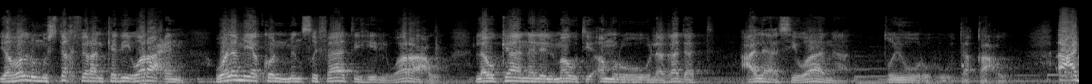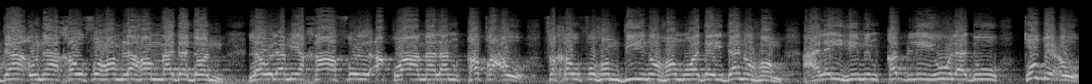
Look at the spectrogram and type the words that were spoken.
يظل مستغفرا كذي ورع ولم يكن من صفاته الورع. لو كان للموت أمره لغدت على سوانا طيوره تقع. أعداؤنا خوفهم لهم مدد. لو لم يخافوا الأقوام لانقطعوا فخوفهم دينهم وديدنهم. عليه من قبل يولدوا طبعوا.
